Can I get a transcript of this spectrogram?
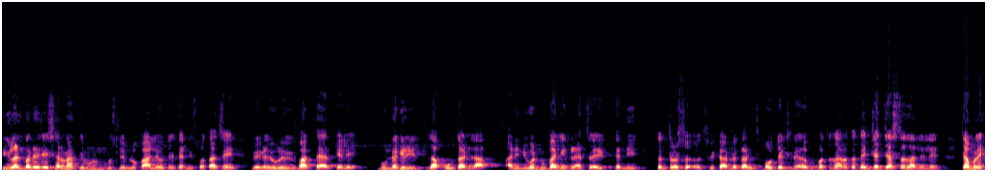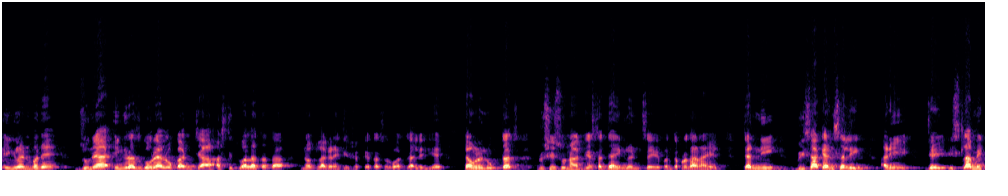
इंग्लंडमध्ये जे शरणार्थी म्हणून मुस्लिम लोक आले होते त्यांनी स्वतःचे वेगळे वेगळे विभाग तयार केले गुंडगिरीतला ऊत आणला आणि निवडणुका जिंकण्याचं एक त्यांनी तंत्र स्वीकारलं. कारण बहुतेक मतदार आता त्यांचेच जास्त झालेले आहेत. त्यामुळे इंग्लंडमध्ये जुन्या इंग्रज गोऱ्या लोकांच्या अस्तित्वालाच आता नख लागण्याची शक्यता सुरुवात झालेली आहे. त्यामुळे नुकतंच ऋषी सुनाक जे सध्या इंग्लंडचे पंतप्रधान आहेत त्यांनी व्हिसा कॅन्सलिंग आणि जे इस्लामिक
